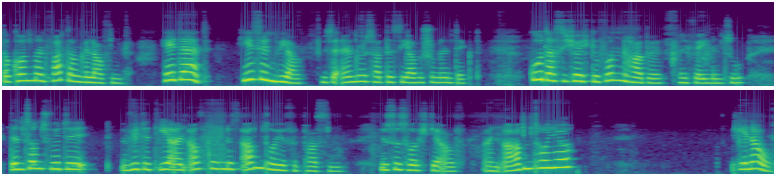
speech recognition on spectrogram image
da kommt mein Vater angelaufen. Hey Dad, hier sind wir. Mr. Andrews hatte sie aber schon entdeckt. Gut, dass ich euch gefunden habe, rief er ihnen zu, denn sonst würde, würdet ihr ein aufregendes Abenteuer verpassen. Justus horchte auf. Ein Abenteuer? Genau,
